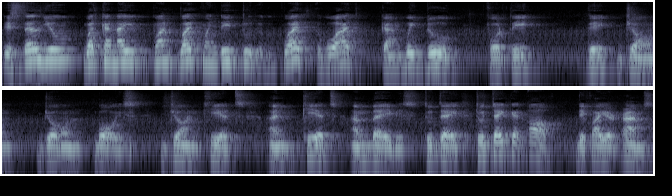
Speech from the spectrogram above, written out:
is tell you what can i what what can do what what can we do for the the John, John boys, John kids, and kids and babies today to take it off the firearms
